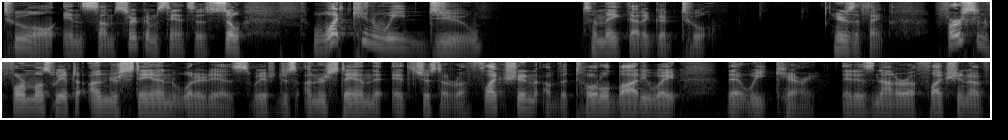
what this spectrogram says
tool in some circumstances. So what can we do to make that a good tool? Here's the thing. First and foremost, we have to understand what it is. We have to just understand that it's just a reflection of the total body weight that we carry. It is not a reflection of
